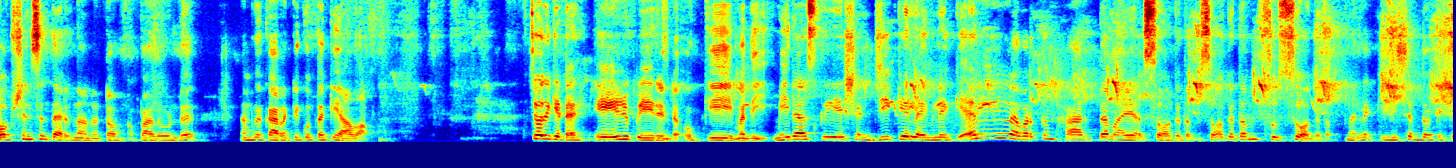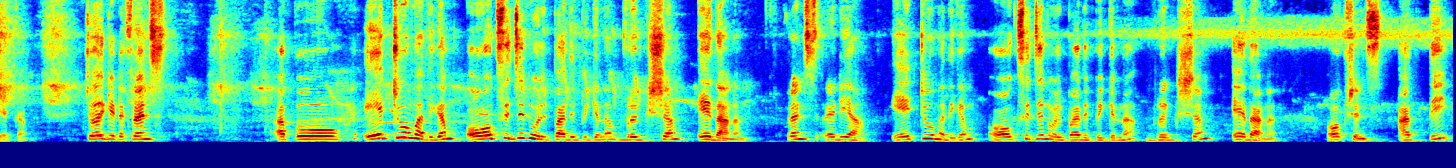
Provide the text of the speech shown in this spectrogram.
ഓപ്ഷൻസും തരുന്നതാണ് കേട്ടോ. അപ്പം അതുകൊണ്ട് നമുക്ക് കറക്കി കുത്തൊക്കെ ആവാം. ചോദിക്കട്ടെ? ഏഴ് പേരുണ്ട്. ഓക്കെ മതി. മീരാസ് ക്രിയേഷൻ ജി കെ ലൈവിലേക്ക് എല്ലാവർക്കും ഹാർദമായ സ്വാഗതം. സ്വാഗതം സുസ്വാഗതം. നല്ല കിളിശബ്ദമൊക്കെ കേൾക്കാം. ചോദിക്കട്ടെ ഫ്രണ്ട്സ് അപ്പോൾ ഏറ്റവും അധികം ഓക്സിജൻ ഉൽപ്പാദിപ്പിക്കുന്ന വൃക്ഷം ഏതാണ്? ഫ്രണ്ട്സ് റെഡിയാ ഏറ്റവും അധികം ഓക്സിജൻ ഉൽപ്പാദിപ്പിക്കുന്ന വൃക്ഷം ഏതാണ്? ഓപ്ഷൻസ് അത്തി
